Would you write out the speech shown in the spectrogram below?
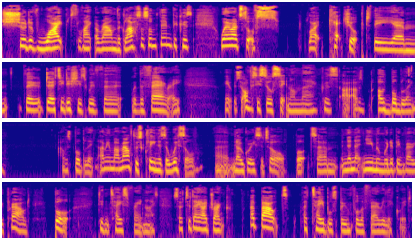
should have wiped like around the glass or something because where I'd sort of like ketchuped the um, the dirty dishes with the with the fairy, it was obviously still sitting on there because I, I was I was bubbling. I was bubbling. I mean, my mouth was clean as a whistle, uh, no grease at all. But um, Nanette Newman would have been very proud. But it didn't taste very nice. So today I drank about a tablespoonful of fairy liquid.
